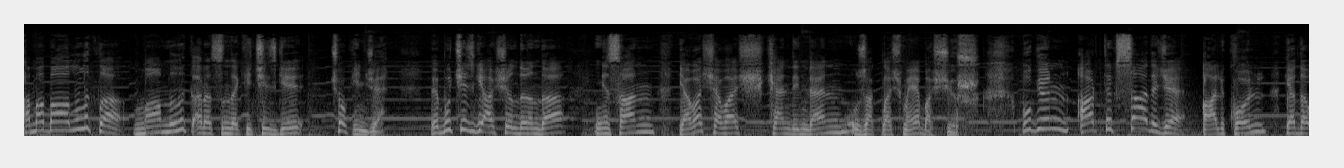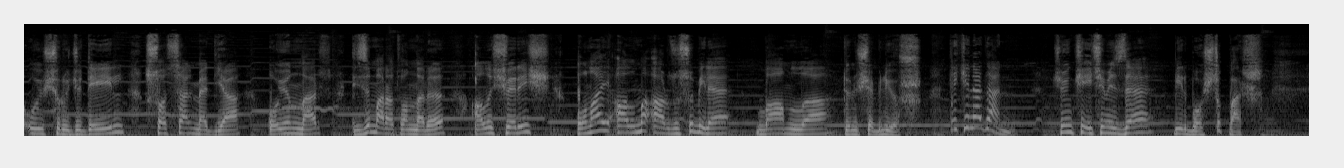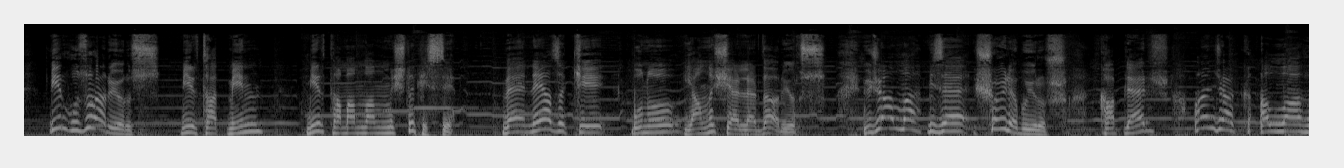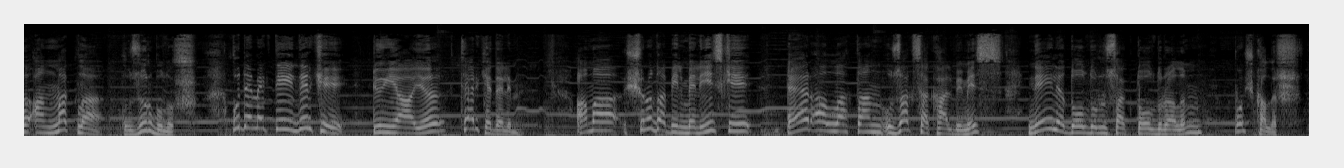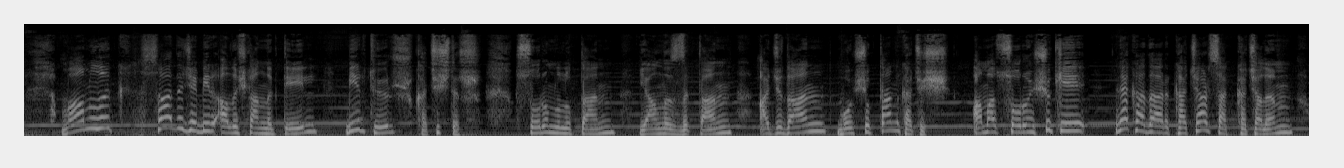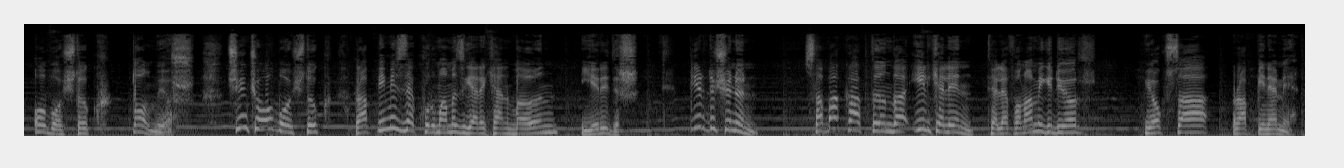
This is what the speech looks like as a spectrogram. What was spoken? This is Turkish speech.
Ama bağlılıkla bağımlılık arasındaki çizgi çok ince. Ve bu çizgi aşıldığında insan yavaş yavaş kendinden uzaklaşmaya başlıyor. Bugün artık sadece alkol ya da uyuşturucu değil, sosyal medya, oyunlar, dizi maratonları, alışveriş, onay alma arzusu bile bağımlılığa dönüşebiliyor. Peki neden? Çünkü içimizde bir boşluk var. Bir huzur arıyoruz, bir tatmin, bir tamamlanmışlık hissi. Ve ne yazık ki bunu yanlış yerlerde arıyoruz. Yüce Allah bize şöyle buyurur. Kalpler ancak Allah'ı anmakla huzur bulur. Bu demek değildir ki dünyayı terk edelim. Ama şunu da bilmeliyiz ki eğer Allah'tan uzaksa kalbimiz neyle doldurursak dolduralım boş kalır. Bağımlılık sadece bir alışkanlık değil, bir tür kaçıştır. Sorumluluktan, yalnızlıktan, acıdan, boşluktan kaçış. Ama sorun şu ki ne kadar kaçarsak kaçalım o boşluk dolmuyor. Çünkü o boşluk Rabbimizle kurmamız gereken bağın yeridir. Bir düşünün. Sabah kalktığında ilk elin telefona mı gidiyor yoksa Rabbine mi?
